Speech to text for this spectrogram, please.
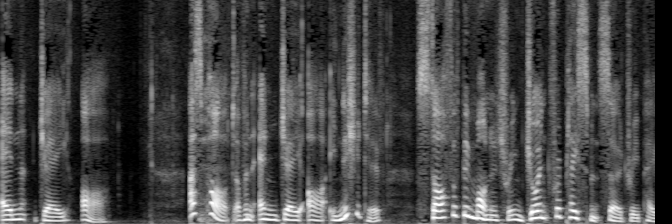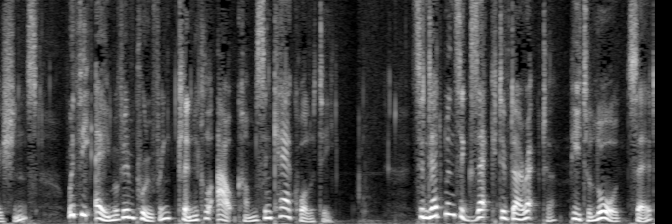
NJR. As part of an NJR initiative, staff have been monitoring joint replacement surgery patients with the aim of improving clinical outcomes and care quality. St Edmunds Executive Director, Peter Lord, said,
